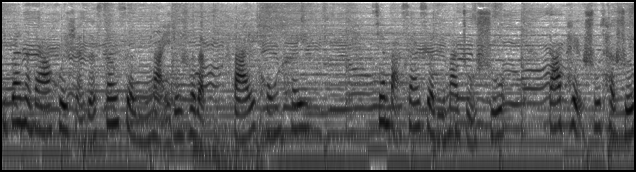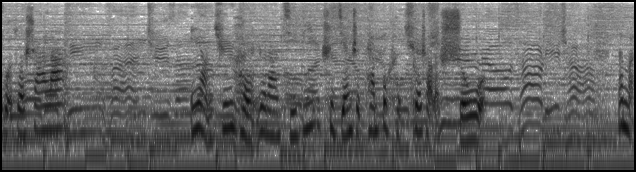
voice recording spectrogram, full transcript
一般呢，大家会选择三色藜麦，也就是说的白、红、黑。先把三色藜麦煮熟，搭配蔬菜水果做沙拉，营养均衡，热量极低，是减脂餐不可缺少的食物。那么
